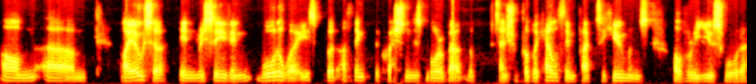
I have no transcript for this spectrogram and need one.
on um, biota in receiving waterways, but I think the question is more about the potential public health impact to humans of reuse water.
